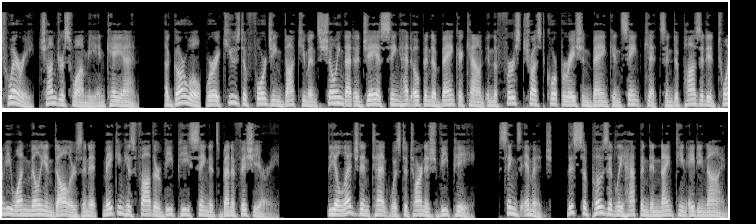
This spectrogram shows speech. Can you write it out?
Tewari, Chandraswamy and K.N. Agarwal, were accused of forging documents showing that Ajaya Singh had opened a bank account in the First Trust Corporation Bank in St. Kitts and deposited $21 million in it, making his father VP Singh its beneficiary. The alleged intent was to tarnish VP Singh's image. This supposedly happened in 1989.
